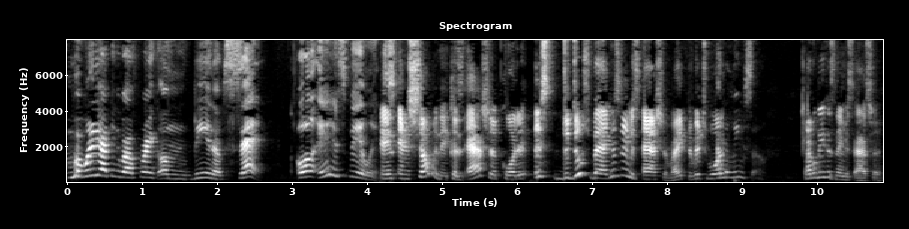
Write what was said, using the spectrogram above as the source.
But what do y'all think about Frank um being upset? All in his feelings. and and showing it because Asher caught it. It's the douchebag. His name is Asher, right? The rich boy. I believe so. I believe his name is Asher.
